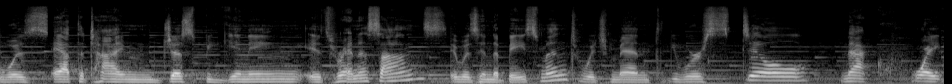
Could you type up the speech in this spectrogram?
It was at the time just beginning its renaissance. It was in the basement, which meant we were still not quite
